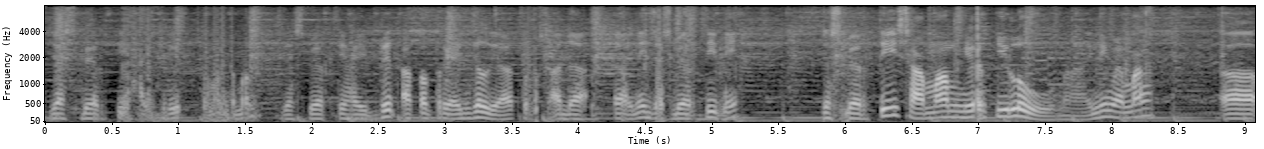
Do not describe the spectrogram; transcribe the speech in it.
Jasperti hybrid teman-teman. Jasperti hybrid atau triangle ya. Terus ada eh, ini Jasperti nih Jasperti sama Mirtilo. Nah, ini memang uh,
